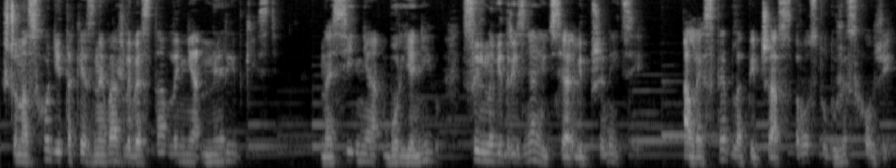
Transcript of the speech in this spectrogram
що на сході таке зневажливе ставлення не рідкість. Насіння бур'янів сильно відрізняються від пшениці, але стебла під час росту дуже схожі,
